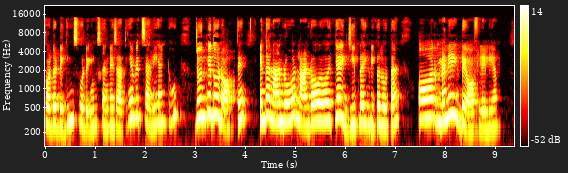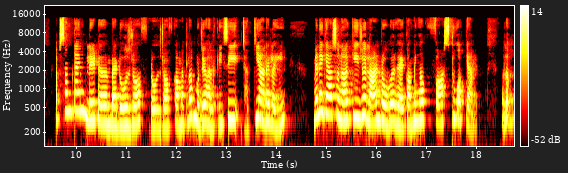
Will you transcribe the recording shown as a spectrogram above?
फॉर द डिगिंग्स वो डिगिंग्स करने जाती हैं विद सैली एंड टूट जो उनके दो डॉग थे। In the Land Rover Land Rover क्या एक जीप लाइक व्हीकल होता है और मैंने एक डे ऑफ़ ले लिया। अब सम टाइम लेटर मैं डोज ऑफ़ डोज ऑफ़ का मतलब मुझे हल्की सी झक्की आने लगी। मैंने क्या सुना कि जो लैंड रोवर है coming up fast to a camp मतलब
